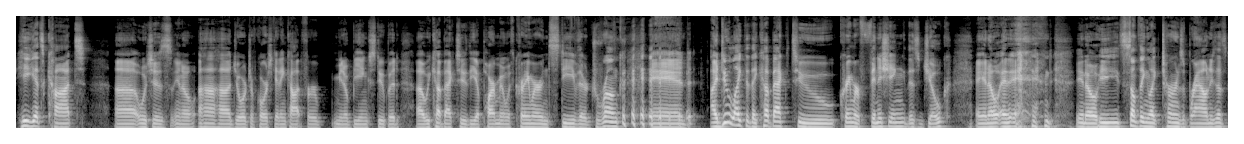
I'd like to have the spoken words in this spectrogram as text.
he gets caught, uh, which is you know, uh, George, of course, getting caught for you know being stupid. Uh, we cut back to the apartment with Kramer and Steve. They're drunk, and I do like that they cut back to Kramer finishing this joke. You know, and and you know he something like turns brown. He says,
